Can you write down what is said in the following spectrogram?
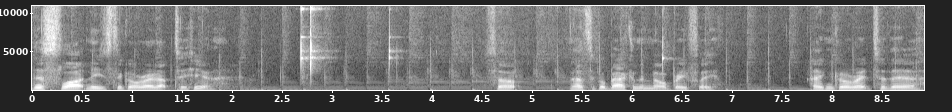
this slot needs to go right up to here. So let's go back in the mill briefly. I can go right to there.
